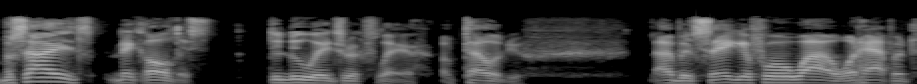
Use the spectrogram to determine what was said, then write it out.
Besides Nick Aldis, the new age Ric Flair, I'm telling you. I've been saying it for a while. What happened?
